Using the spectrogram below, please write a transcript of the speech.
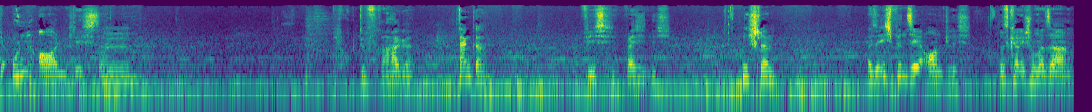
Der unordentlichste. Mhm. Gute Frage. Danke. Wie ist, weiß ich nicht. Nicht schlimm. Also ich bin sehr ordentlich. Das kann ich schon mal sagen.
